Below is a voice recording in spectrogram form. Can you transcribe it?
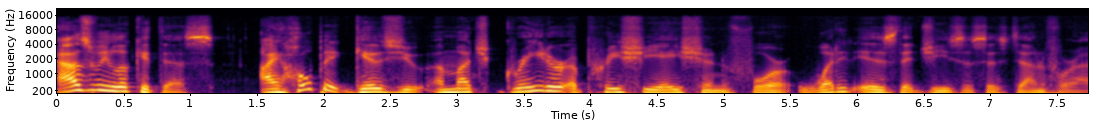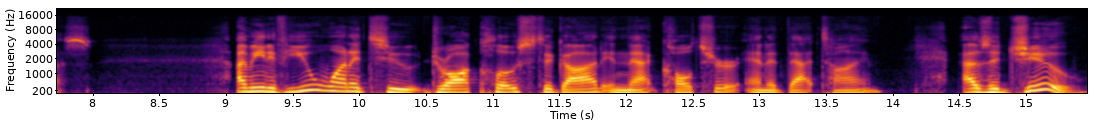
As we look at this, I hope it gives you a much greater appreciation for what it is that Jesus has done for us. I mean, if you wanted to draw close to God in that culture and at that time, as a Jew,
